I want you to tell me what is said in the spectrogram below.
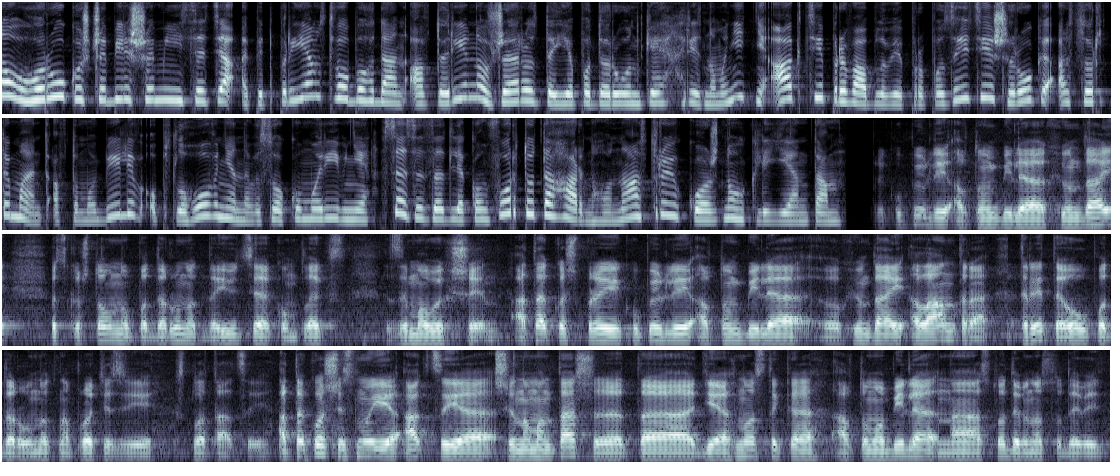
Нового року ще більше місяця, а підприємство Богдан Авторівно вже роздає подарунки. Різноманітні акції, привабливі пропозиції, широкий асортимент автомобілів, обслуговування на високому рівні. Все це задля комфорту та гарного настрою кожного клієнта. При купівлі автомобіля Hyundai безкоштовно подарунок даються комплекс зимових шин. А також при купівлі автомобіля е, Hyundai Elantra 3 ТО подарунок на протязі експлуатації. А також існує акція шиномонтаж е, та діагностика автомобіля на 199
